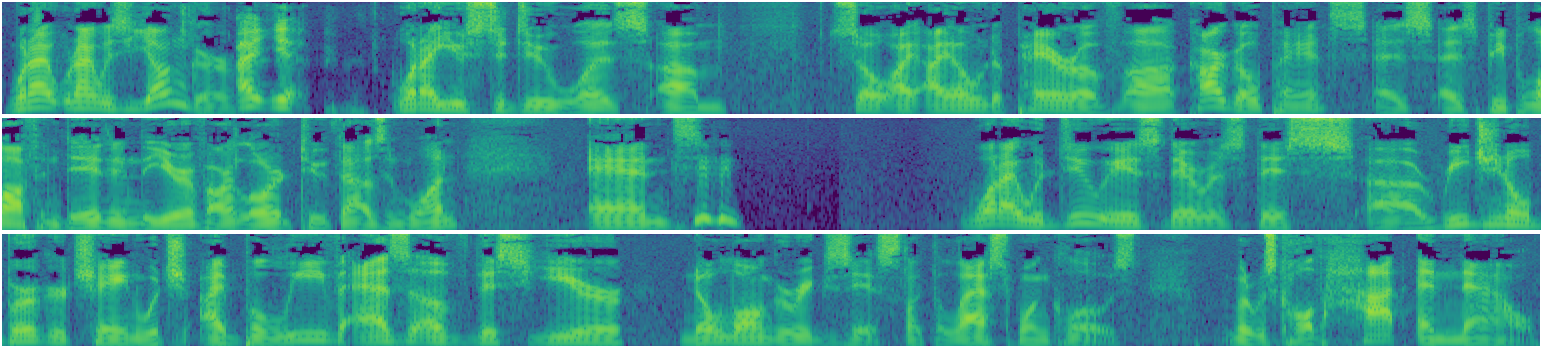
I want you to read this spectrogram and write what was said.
When I when I was younger, I yeah. what I used to do was, um, so I, I owned a pair of uh, cargo pants, as as people often did in the year of our Lord two thousand one, and what I would do is there was this uh, regional burger chain, which I believe as of this year no longer exists. Like the last one closed, but it was called Hot and Now,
